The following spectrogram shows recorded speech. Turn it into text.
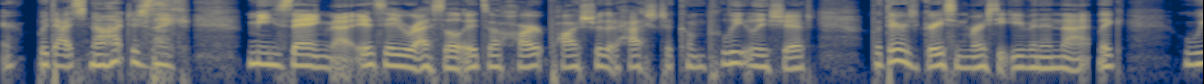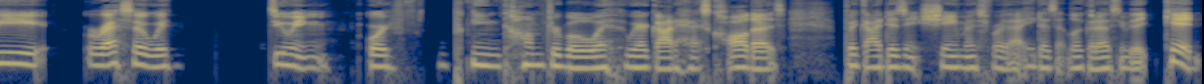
here. But that's not just like me saying that. It's a wrestle. It's a heart posture that has to completely shift. But there's grace and mercy even in that. Like we wrestle with doing or being comfortable with where God has called us. But God doesn't shame us for that. He doesn't look at us and be like, kid,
